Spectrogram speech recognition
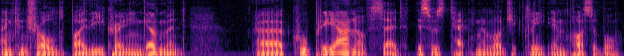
and controlled by the Ukrainian government, uh, Kupriyanov said this was technologically impossible.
